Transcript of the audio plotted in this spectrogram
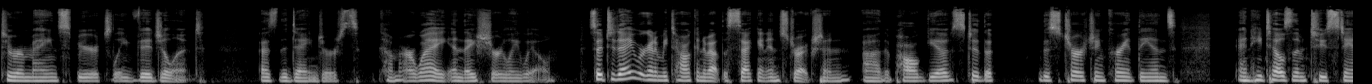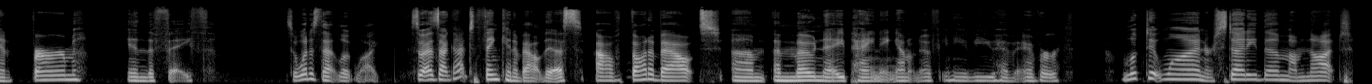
to remain spiritually vigilant as the dangers come our way, and they surely will. So today we're going to be talking about the second instruction uh, that Paul gives to the this church in Corinthians, and he tells them to stand firm in the faith. So, what does that look like? So, as I got to thinking about this, I thought about um, a Monet painting. I don't know if any of you have ever looked at one or studied them. I'm not,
